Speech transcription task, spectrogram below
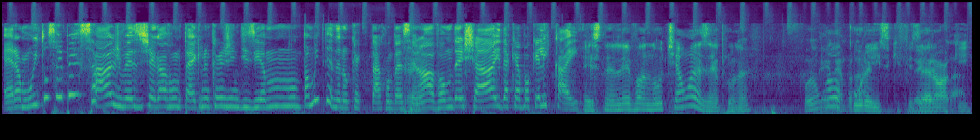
era muito sem pensar. Às vezes chegava um técnico e a gente dizia, não estamos entendendo o que, é que tá acontecendo. É. Ah, vamos deixar e daqui a pouco ele cai. Esse Nenê Vanucci é um exemplo, né? Foi uma Bem loucura lembrado, isso que fizeram aqui.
